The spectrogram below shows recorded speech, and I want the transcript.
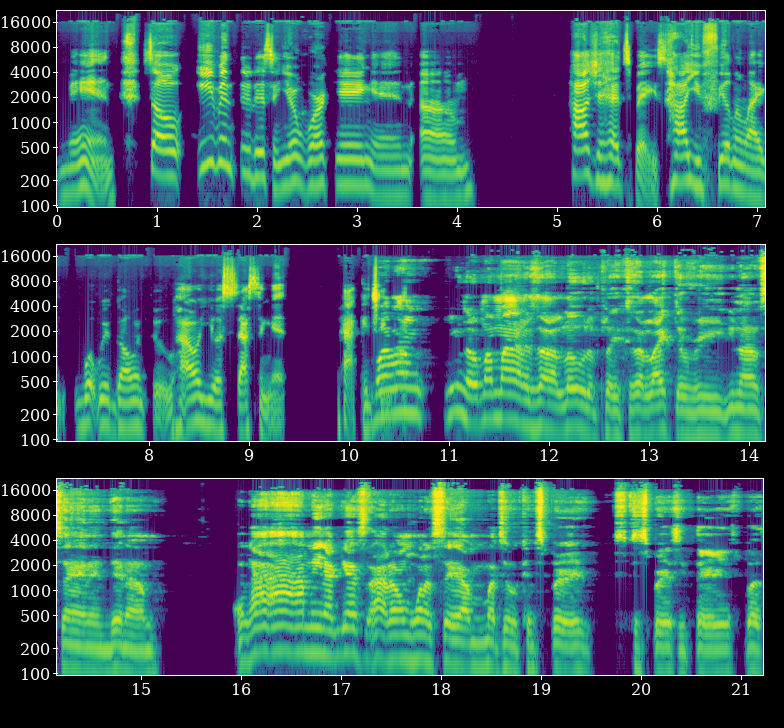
man. So even through this, and you're working, and um, how's your headspace? How are you feeling like what we're going through? How are you assessing it? Packaging. Well. I'm, you know, my mind is all over the place because I like to read, you know what I'm saying? And then, um, and I, I- I mean, I guess I don't want to say I'm much of a conspiracy, conspiracy theories, but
